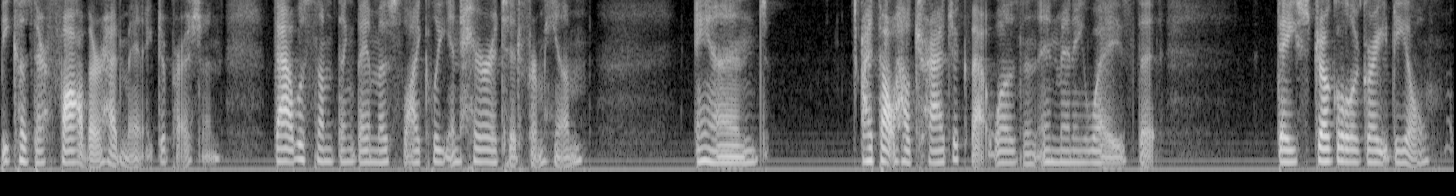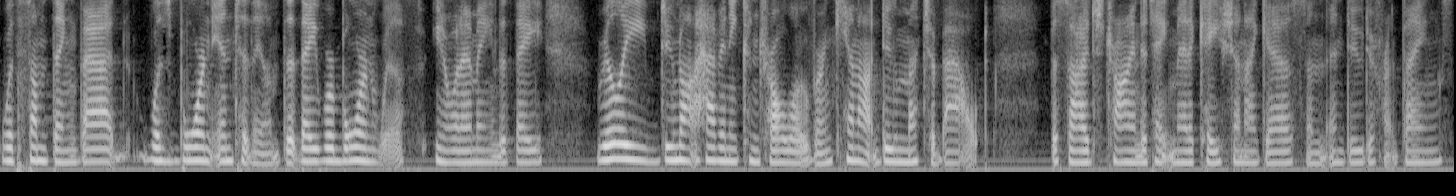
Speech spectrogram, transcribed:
because their father had manic depression. That was something they most likely inherited from him. And I thought how tragic that was in, in many ways that they struggle a great deal with something that was born into them, that they were born with. You know what I mean? That they really do not have any control over and cannot do much about besides trying to take medication, I guess, and, and do different things.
